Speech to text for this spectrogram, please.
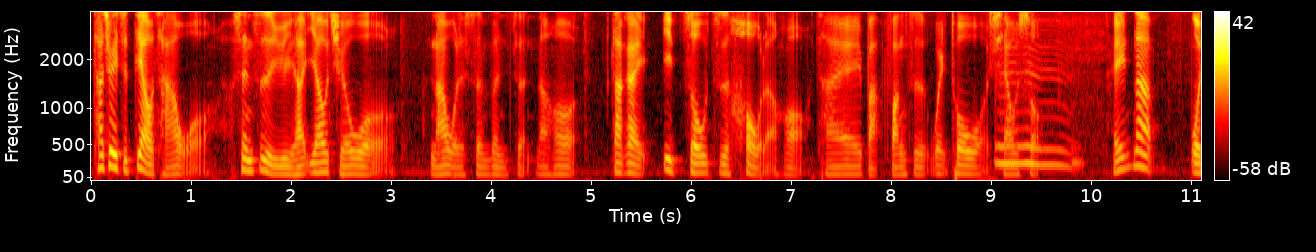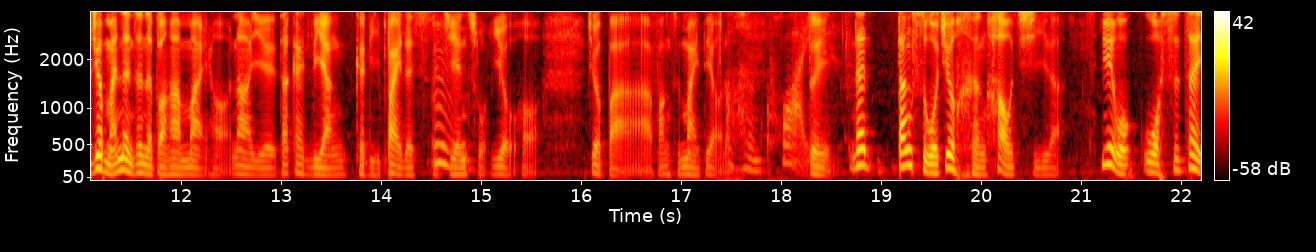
他就一直调查我，甚至于还要求我拿我的身份证，然后大概一周之后了哈，才把房子委托我销售，那我就蛮认真的帮他卖哈，那也大概两个礼拜的时间左右哈。就把房子卖掉了，很快。对，那当时我就很好奇了，因为我我实在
